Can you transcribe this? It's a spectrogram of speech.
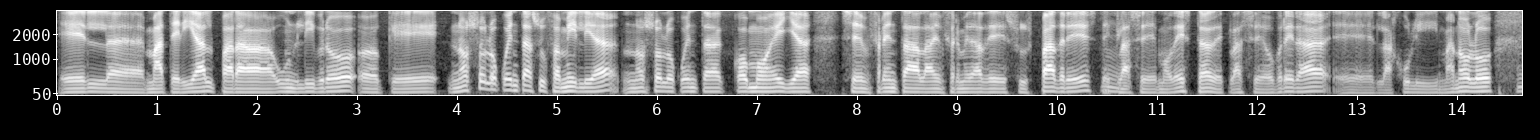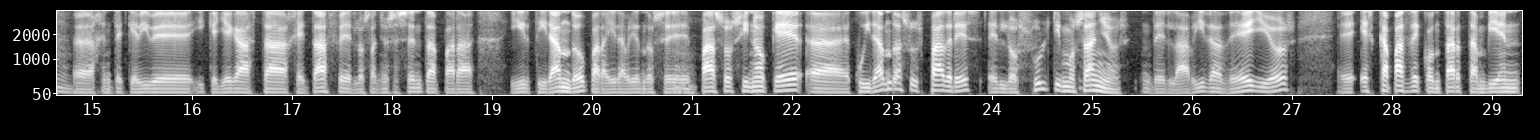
el eh, material para un libro eh, que no solo cuenta a su familia, no solo cuenta cómo ella se enfrenta a la enfermedad de sus padres, de Mm. clase modesta, de clase obrera, eh, la Juli Manolo, Mm. eh, gente que vive y que llega hasta Getafe en los años 60 para ir tirando, para ir abriéndose Mm. pasos, sino que eh, cuidando a sus padres en los últimos años de la vida de ellos, es capaz de contar también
